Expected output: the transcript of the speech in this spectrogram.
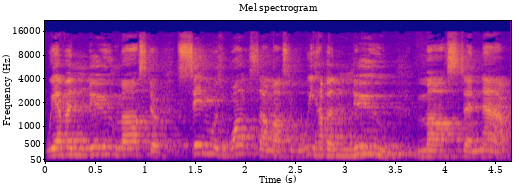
We have a new master. Sin was once our master, but we have a new master now.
